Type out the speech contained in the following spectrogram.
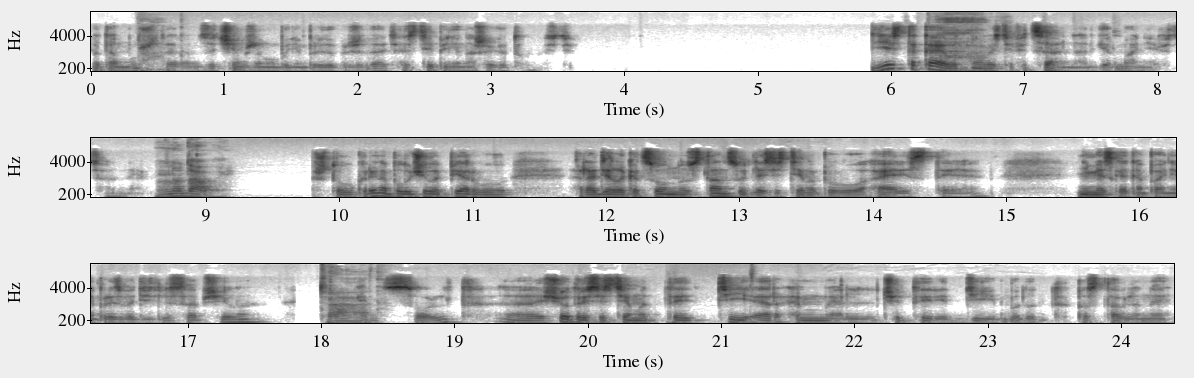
Потому так. что зачем же мы будем предупреждать о степени нашей готовности? Есть такая вот новость официальная от Германии официальная. Ну давай. Что Украина получила первую радиолокационную станцию для системы ПВО АРСТ. Немецкая компания-производитель сообщила. Так. Salt. Э, еще три системы TRML-4D будут поставлены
